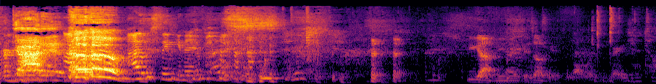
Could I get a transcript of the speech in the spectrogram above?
Forgot it! I was thinking it. You got me. Like, it's all good. that was very gentle.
